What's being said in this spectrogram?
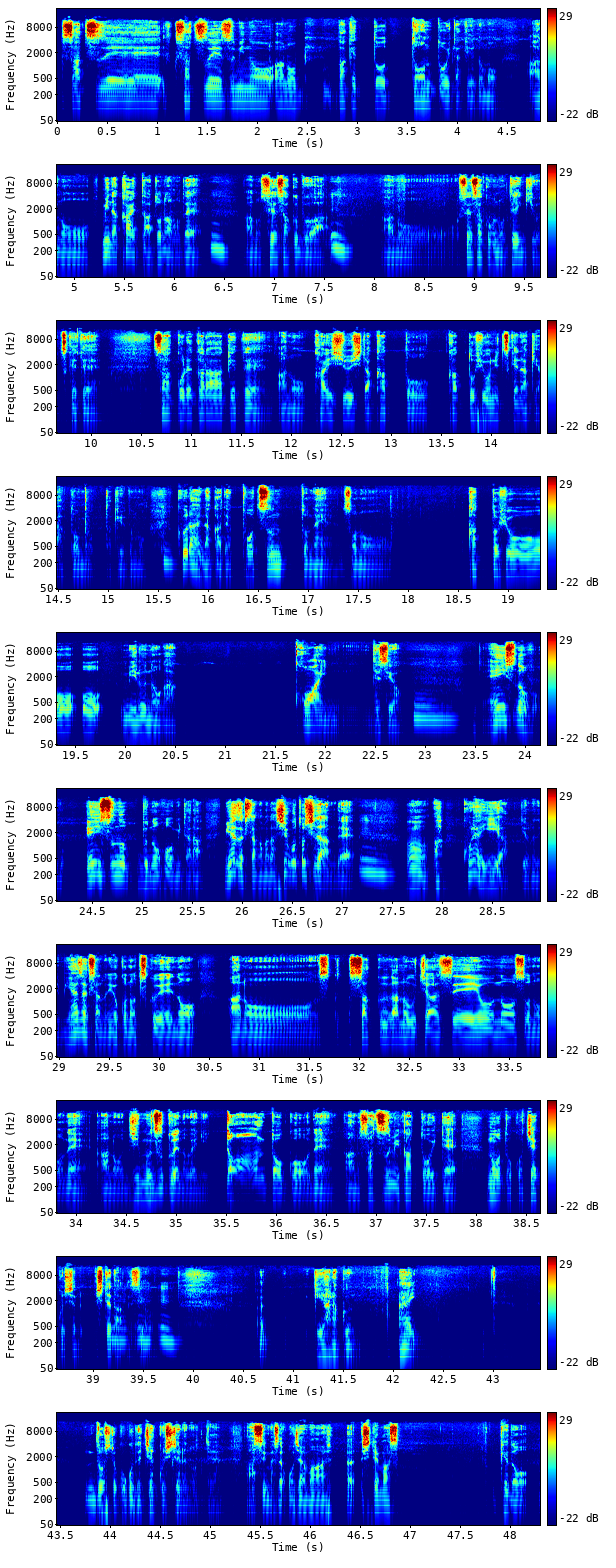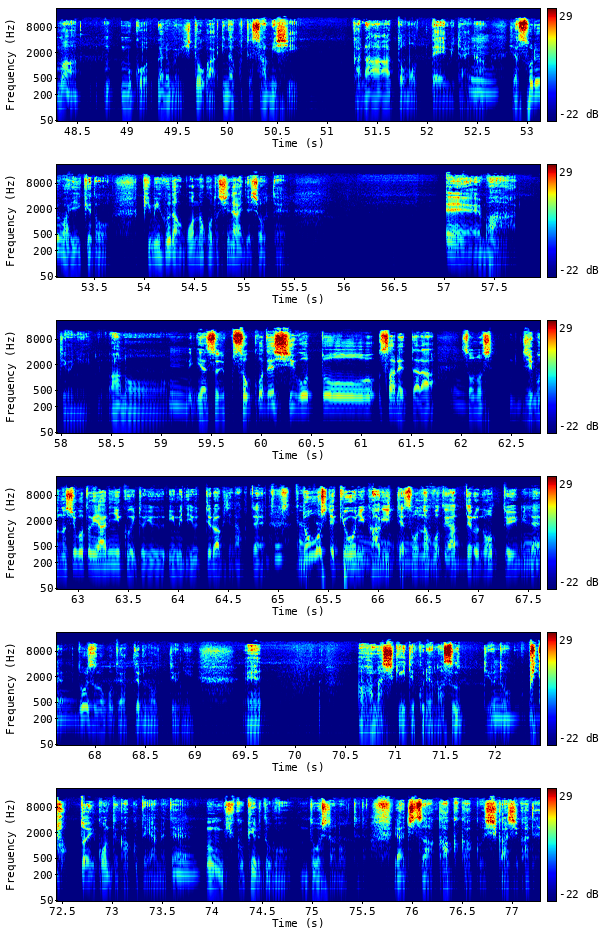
撮影、撮影済みのあの、バケットをドンと置いたけれども、あの、みんな帰った後なので、うん。あの、制作部は、うんあの、制作部の電気をつけて、さあ、これから開けて、あの、回収したカットをカット表につけなきゃと思ったけれども、暗い中でポツンとね、その、カット表をを見るのが怖いんですよ。うん。演出の、演出の部の方を見たら、宮崎さんがまだ仕事してたんで、うん。うん。あ、これはいいやっていうので、宮崎さんの横の机の、あのーす作画の打ち合わせ用の、そのね、あの、事務机の上に、ドーンとこうね、あの、札積みカット置いて、ノートをこうチェックしてる、してたんですよ。うん。木原くん。はい。どうしてここでチェックしてるのって。あ、すいません、お邪魔してます。けど、まあ、向こう、誰も人がいなくて寂しいかなと思って、みたいな。うん。いや、それはいいけど、君普段こんなことしないでしょって。ええまあ、っていうふうに、あの、うん。いやそれ、そこで仕事をされたら、その、し自分の仕事がやりにくいという意味で言ってるわけじゃなくてどうした、どうして今日に限ってそんなことやってるの？っていう意味で、うん。どうしてそんなことやってるの？っていうふうに、え、あ話聞いてくれます？って言うと、うん。ピタッと絵コンテ書くってやめて、ううんん、聞くけれども、どうしたの？って言ったらいや、実はカクカクしかじかで。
